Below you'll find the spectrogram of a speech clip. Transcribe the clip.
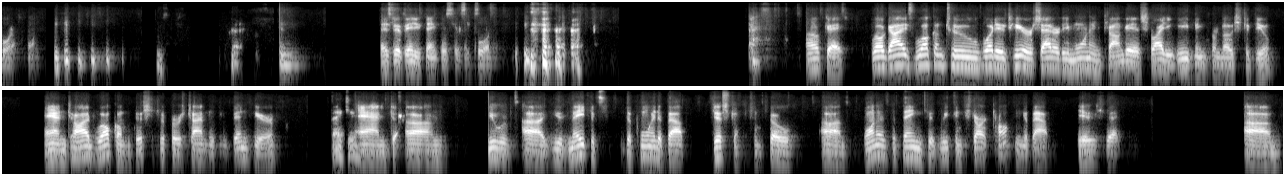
important point. As if anything was important. Okay, well, guys, welcome to what is here Saturday morning, Sangha. It's Friday evening for most of you. And Todd, welcome. This is the first time that you've been here. Thank you. And um, you were, uh, you'd made the, the point about distance. And so um, one of the things that we can start talking about is that um,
